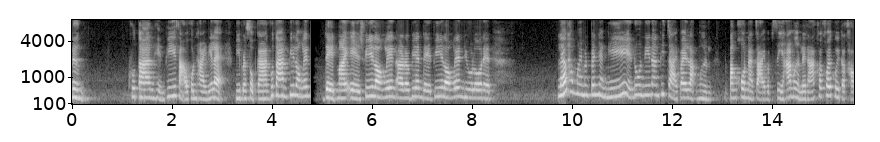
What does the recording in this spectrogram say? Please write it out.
หนึ่งครูตานเห็นพี่สาวคนไทยนี่แหละ มีประสบการณ์ครูตานพี่ลองเล่น Date My Age พี่ลองเล่น Arabian Date พี่ลองเล่น Euro Date แล้วทำไมมันเป็นอย่างนี้นู่นนี่นั่นพี่จ่ายไปหลักหมื่นบางคนอะจ่ายแบบสี่ห้าหมื่นเลยนะ ค่อยๆ คุยกับเขา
